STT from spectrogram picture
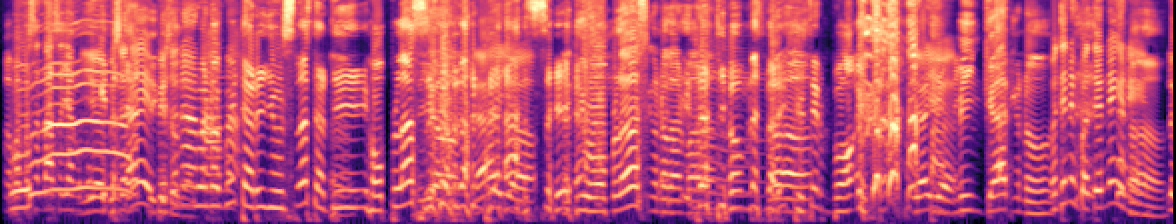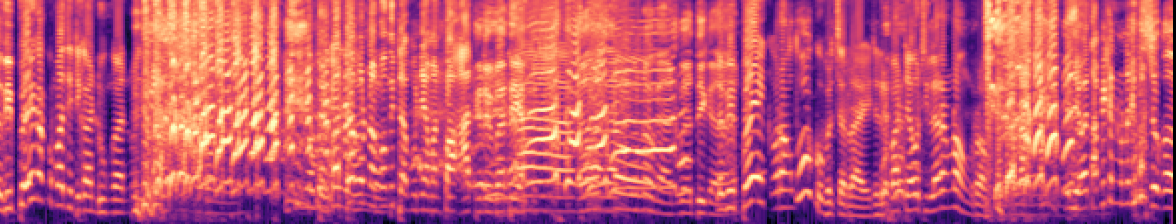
beberapa persentase yang Iya, mungkin biasanya- terjadi gitu biasanya. Ngono kuwi dari useless dari hopeless. Iya. Iya. Jadi homeless ngono kan malah Dari homeless balik diusir mbok. Iya iya. minggat ngono Nanti yang batinnya ini lebih baik aku mati di kandungan. daripada aku nongkrong tidak punya manfaat gitu berarti ya ngono. ngono kan berarti kan Lebih baik orang tua aku bercerai daripada aku dilarang nongkrong. iya tapi kan mereka masuk ke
